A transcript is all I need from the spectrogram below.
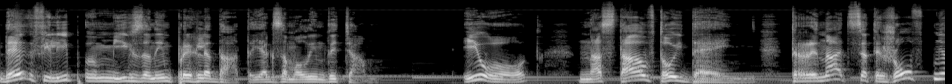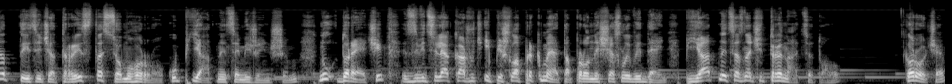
де Філіп міг за ним приглядати, як за малим дитям. І от настав той день, 13 жовтня 1307 року, п'ятниця, між іншим. Ну, до речі, звідсіля кажуть, і пішла прикмета про нещасливий день. П'ятниця, значить, 13-го. Коротше,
